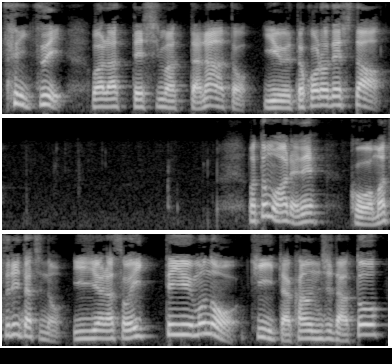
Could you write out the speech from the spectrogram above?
ついつい笑ってしまったなというところでした。まあ、ともあれね、こう、祭りたちの言い争いっていうものを聞いた感じだと、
